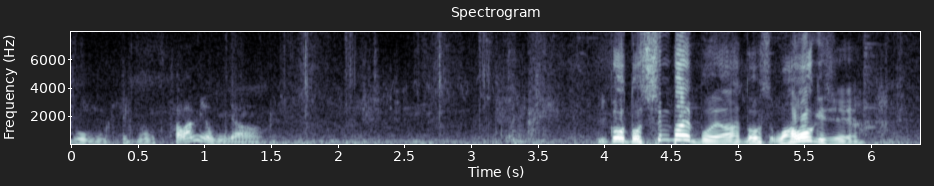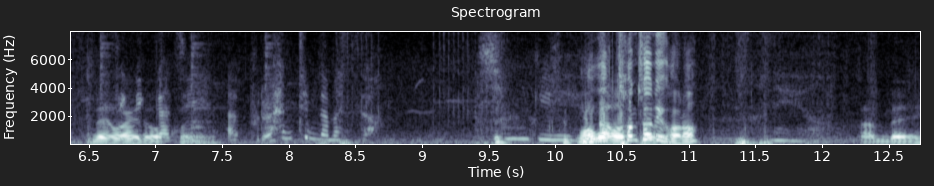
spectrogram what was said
뭐, 이렇게 뭐 사람이 없냐? 이거 너 신발 뭐야? 너 와워기지? 네, 와이드 워커요. 앞으로 한 팀 남았어. 와워 나왔어요. 천천히 가라 아, 네.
